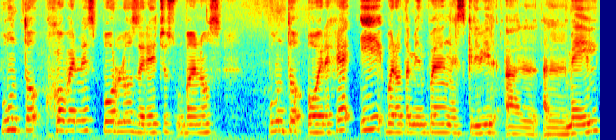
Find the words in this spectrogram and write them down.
www.jovenesporlosderechoshumanos.org y bueno, también pueden escribir al, al mail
